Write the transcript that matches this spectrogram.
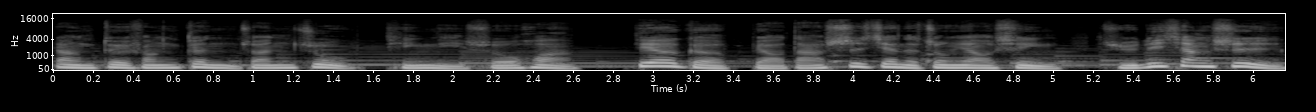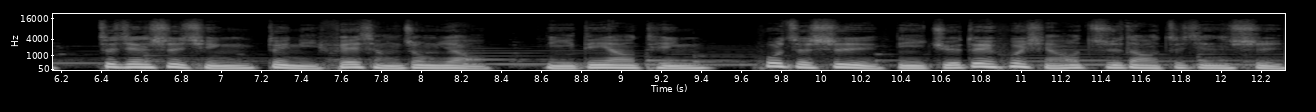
让对方更专注听你说话。第二个，表达事件的重要性。举例像是这件事情对你非常重要，你一定要听，或者是你绝对会想要知道这件事。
